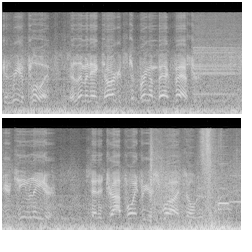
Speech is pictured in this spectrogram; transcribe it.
Can redeploy. Eliminate targets to bring them back faster. Your team leader. Set a drop point for your squad, soldier.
